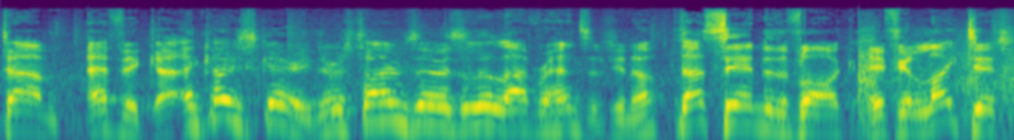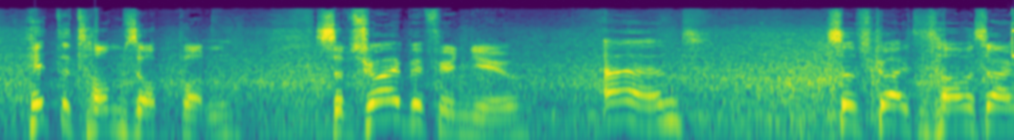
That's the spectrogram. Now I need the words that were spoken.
damn epic and kind of scary. There was times I was a little apprehensive, you know. That's the end of the vlog. If you liked it, hit the thumbs up button, subscribe if you're new, and subscribe to Thomas Arm.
